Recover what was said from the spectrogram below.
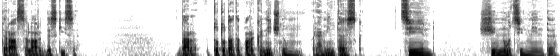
terasă larg deschise. Dar totodată parcă nici nu-mi reamintesc. Țin și nu țin minte.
